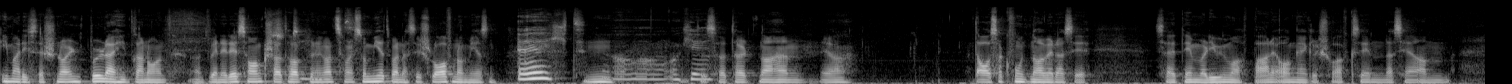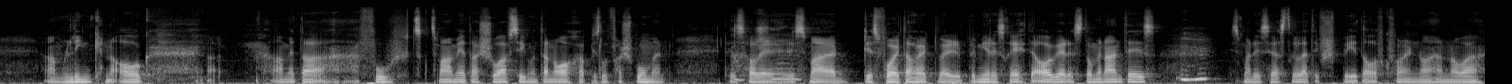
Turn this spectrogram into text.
immer diese schnellen Bilder hintereinander. Und wenn ich das angeschaut habe, bin ich ganz mal summiert worden, dass ich schlafen habe müssen. Echt? Mhm. Oh, okay. Das hat halt nachher, ja, herausgefunden habe dass ich seitdem, weil ich immer auf beide Augen eigentlich scharf gesehen, dass ich am, am linken Auge 1,50 Meter, 2 Meter scharf sehe und danach ein bisschen verschwommen. Das, habe ich, Okay. das, mal, das fällt auch halt, weil bei mir das rechte Auge das dominante ist, Mhm. ist mir das erst relativ spät aufgefallen nachher, aber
